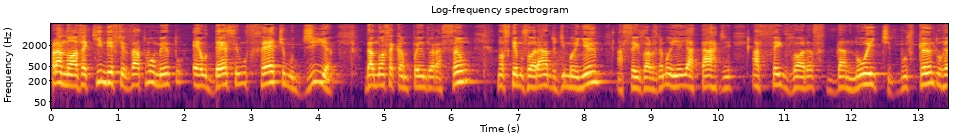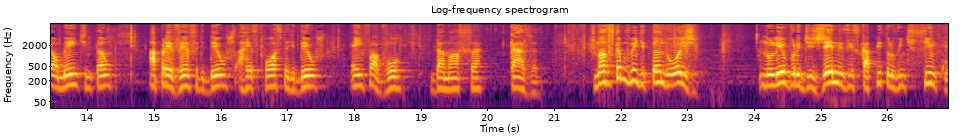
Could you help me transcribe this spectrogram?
para nós aqui, neste exato momento, é o 17 dia da nossa campanha de oração. Nós temos orado de manhã, às 6 horas da manhã, e à tarde, às 6 horas da noite, buscando realmente, então, a presença de Deus, a resposta de Deus em favor da nossa casa. Nós estamos meditando hoje no livro de Gênesis, capítulo 25.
